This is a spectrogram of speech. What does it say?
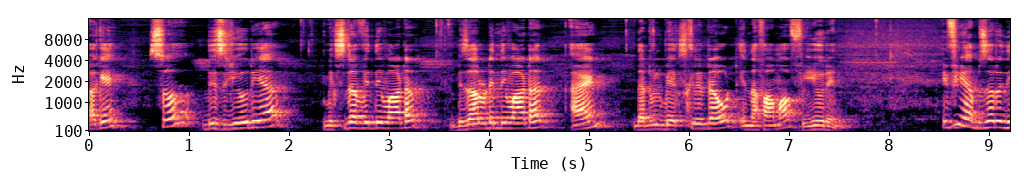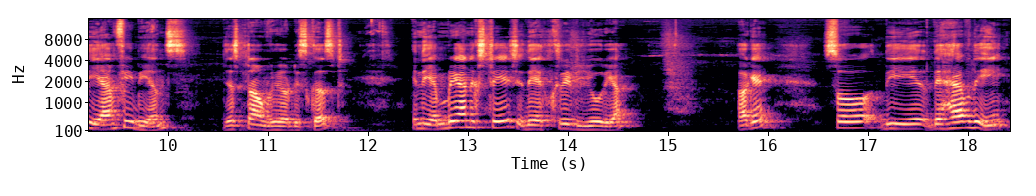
Okay? So this urea mixed up with the water dissolved in the water and that will be excreted out in the form of urine if you observe the amphibians just now we have discussed in the embryonic stage they excrete urea okay? So the they have the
